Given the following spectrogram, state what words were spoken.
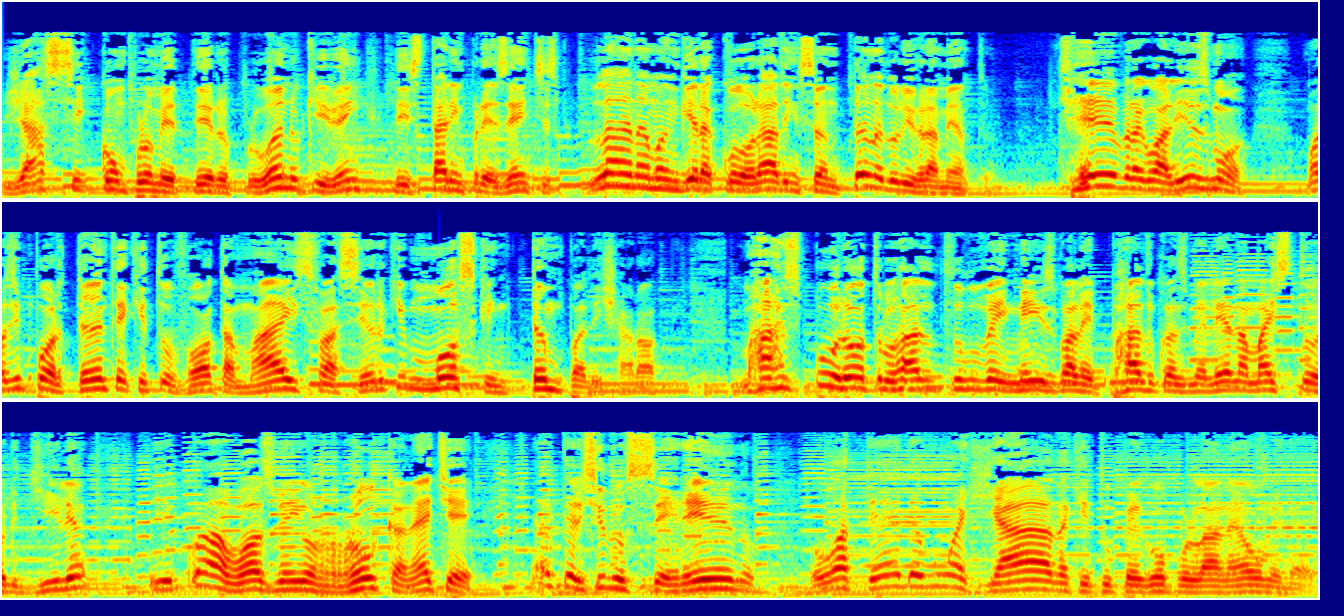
já se comprometeram para o ano que vem de estarem presentes lá na Mangueira Colorada, em Santana do Livramento. Que bragualismo! Mas o importante é que tu volta mais faceiro que mosca em tampa de xarope. Mas por outro lado, tu vem meio esgualepado com as melenas mais tordilha e com a voz meio rouca, né, tchê? Deve ter sido sereno, ou até de alguma jada que tu pegou por lá, né, homem velho?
